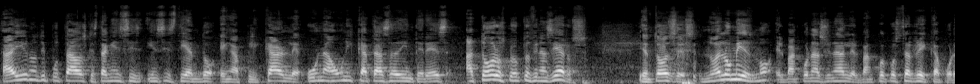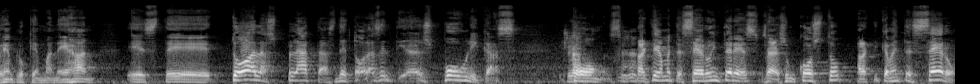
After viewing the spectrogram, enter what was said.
hay unos diputados que están insi- insistiendo en aplicarle una única tasa de interés a todos los productos financieros. Y entonces, no es lo mismo el Banco Nacional y el Banco de Costa Rica, por ejemplo, que manejan este, todas las platas de todas las entidades públicas Claro. con prácticamente cero interés, o sea, es un costo prácticamente cero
